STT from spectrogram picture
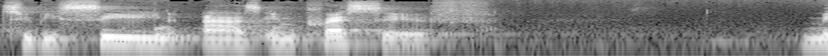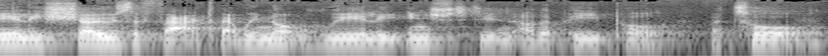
to be seen as impressive, merely shows the fact that we're not really interested in other people at all.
